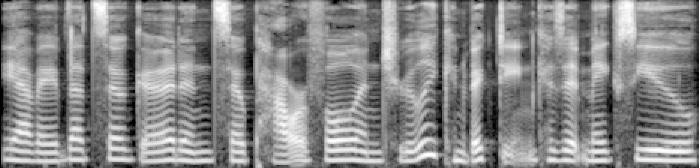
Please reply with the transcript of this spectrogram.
Yeah, babe, that's so good and so powerful and truly convicting because it makes you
